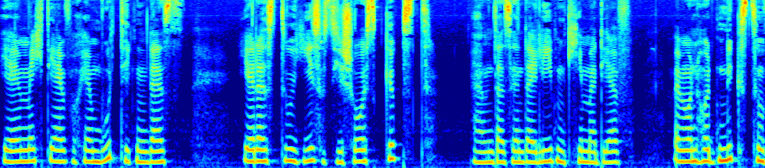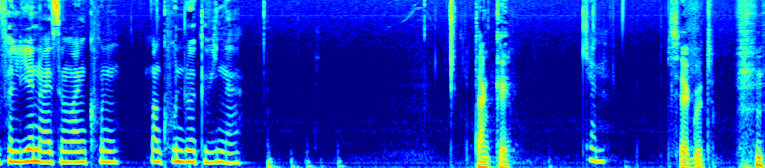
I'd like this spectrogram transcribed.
ja, ich möchte dich einfach ermutigen, dass, ja, dass du Jesus die Chance gibst, ähm, dass er in dein Leben kommen darf. Weil man hat nichts zum Verlieren, also man kann, man kann nur gewinnen. Danke. Gern. Sehr gut.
